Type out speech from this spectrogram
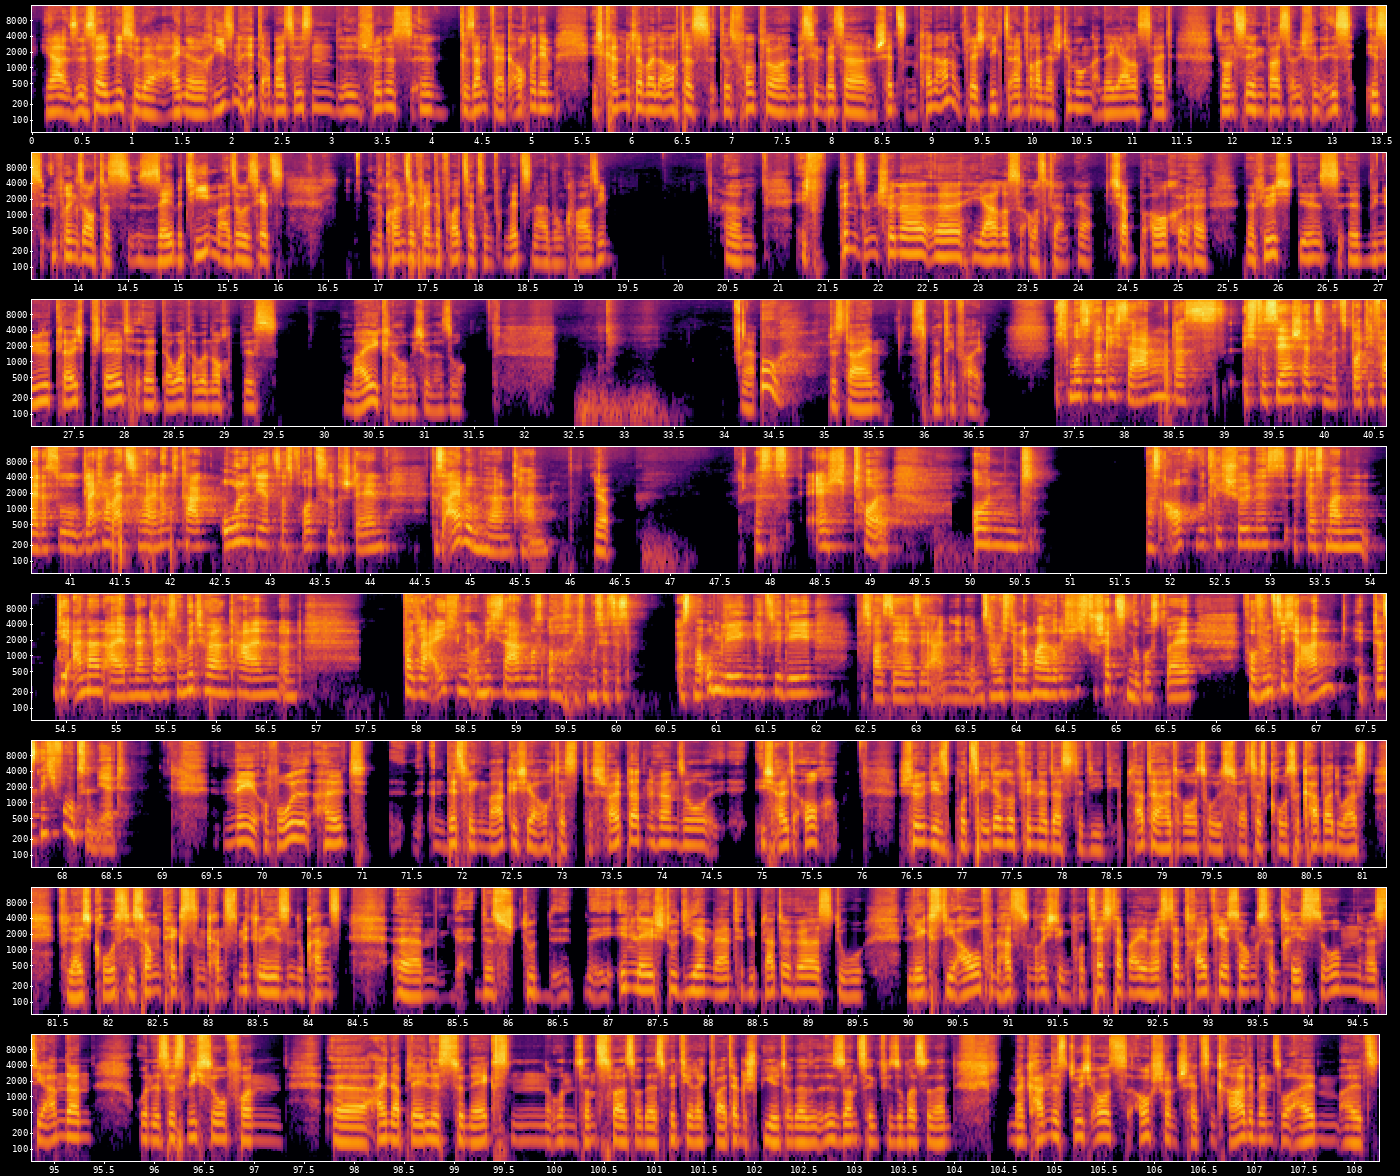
Ja, es ist halt nicht so der eine Riesenhit, aber es ist ein äh, schönes äh, Gesamtwerk. Auch mit dem, ich kann mittlerweile auch das, das Folklore ein bisschen besser schätzen. Keine Ahnung, vielleicht liegt es einfach an der Stimmung, an der Jahreszeit, sonst irgendwas. Aber ich finde, es ist, ist übrigens auch dasselbe Team, also ist jetzt eine konsequente Fortsetzung vom letzten Album quasi. Ähm, ich finde es ein schöner äh, Jahresausklang. Ja, ich habe auch äh, natürlich das äh, Vinyl gleich bestellt, äh, dauert aber noch bis Mai, glaube ich, oder so. Ja. Uh. Bis dahin Spotify. Ich muss wirklich sagen, dass ich das sehr schätze mit Spotify, dass du gleich am Erscheinungstag, ohne dir jetzt das vorzubestellen, das Album hören kann. Ja. Das ist echt toll. Und was auch wirklich schön ist, ist, dass man die anderen Alben dann gleich so mithören kann und vergleichen und nicht sagen muss, oh, ich muss jetzt das erstmal umlegen, die CD. Das war sehr, sehr angenehm. Das habe ich dann nochmal so richtig zu schätzen gewusst, weil vor 50 Jahren hätte das nicht funktioniert. Nee, obwohl halt, deswegen mag ich ja auch das, das Schallplattenhören so. Ich halt auch schön dieses Prozedere finde, dass du die, die Platte halt rausholst. Du hast das große Cover, du hast vielleicht groß die Songtexte und kannst mitlesen, du kannst ähm, das Stud Inlay studieren, während du die Platte hörst, du legst die auf und hast so einen richtigen Prozess dabei, hörst dann drei, vier Songs, dann drehst du um, hörst die anderen. Und es ist nicht so von äh, einer Playlist zur nächsten und sonst was oder es wird direkt weitergespielt oder sonst irgendwie sowas, sondern man kann das durchaus auch schon schätzen, gerade wenn so Alben als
